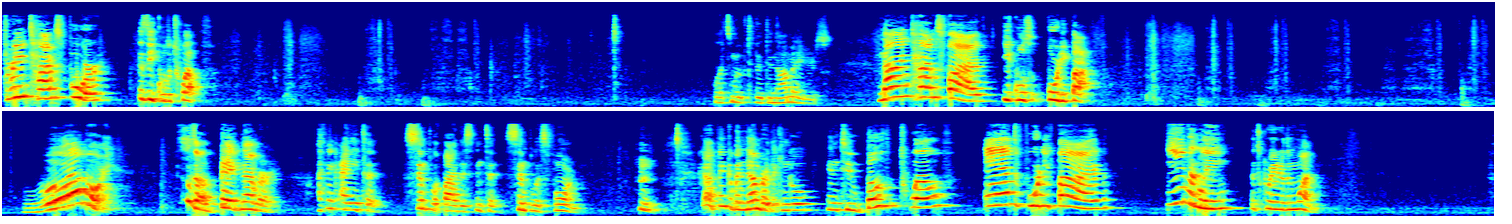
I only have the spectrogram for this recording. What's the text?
3 times 4 is equal to 12. Let's move to the denominators. 9 times 5 equals 45. Whoa boy! This is a big number. I think I need to simplify this into simplest form. Hmm. I gotta think of a number that can go into both 12 and 45 evenly that's greater than 1.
